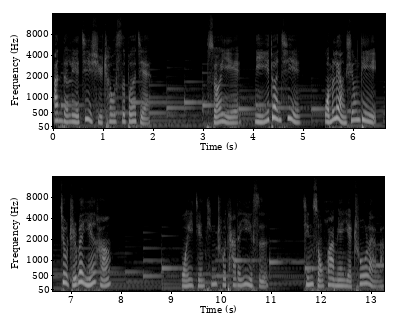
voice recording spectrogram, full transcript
安德烈继续抽丝剥茧，所以你一断气，我们两兄弟就直奔银行。我已经听出他的意思，惊悚画面也出来了。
